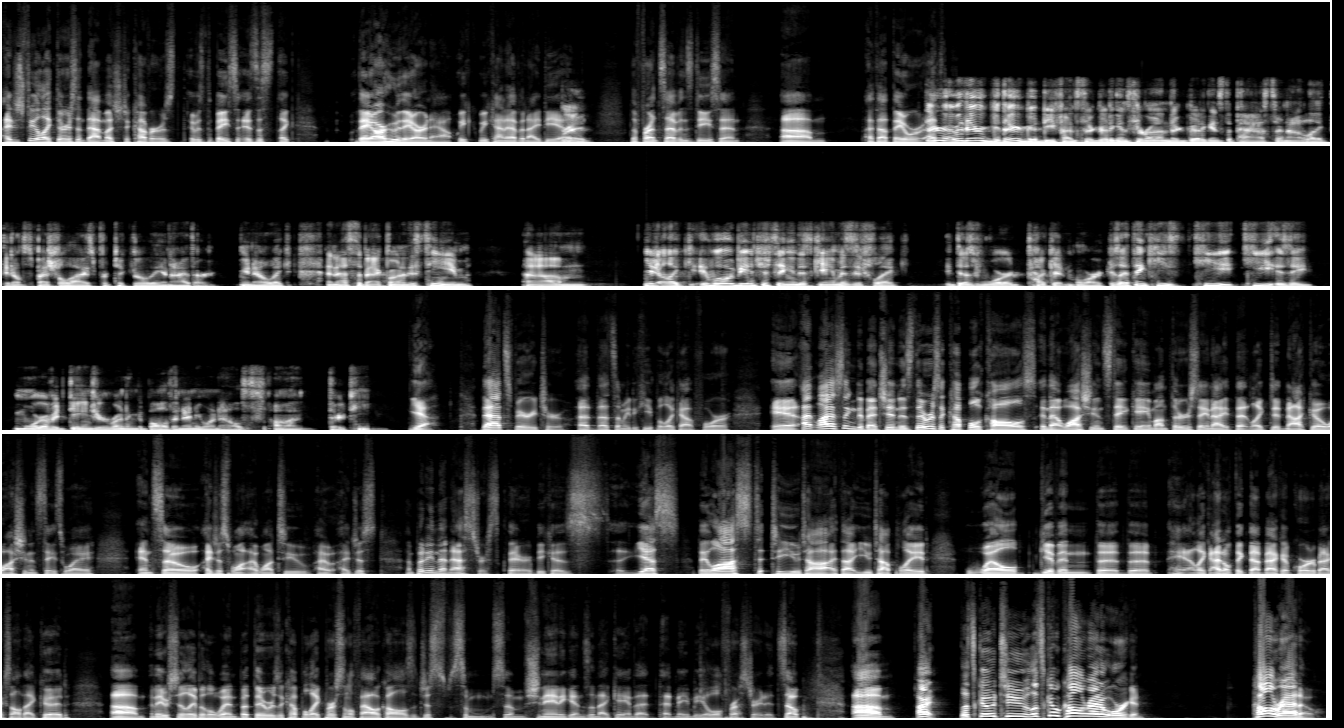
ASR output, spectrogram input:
I just feel like there isn't that much to cover. It was, it was the basic. Is this like they are who they are now? We we kind of have an idea. Right. The front seven's decent. Um, I thought they were. I, th- I, mean, they're they're a good defense. They're good against the run. They're good against the pass. They're not like they don't specialize particularly in either you know, like, and that's the backbone of this team. Um, you know, like what would be interesting in this game is if like does Ward tuck it more because I think he's he he is a more of a danger running the ball than anyone else on their team. Yeah, that's very true. That, that's something to keep a lookout for. And I, last thing to mention is there was a couple of calls in that Washington State game on Thursday night that like did not go Washington State's way. And so I just want I want to I, I just I'm putting that asterisk there because uh, yes they lost to Utah. I thought Utah played well given the the like I don't think that backup quarterback's all that good. Um, and they were still able to win, but there was a couple like personal foul calls and just some some shenanigans in that game that that made me a little frustrated. So, um, all right, let's go to let's go Colorado, Oregon. Colorado,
